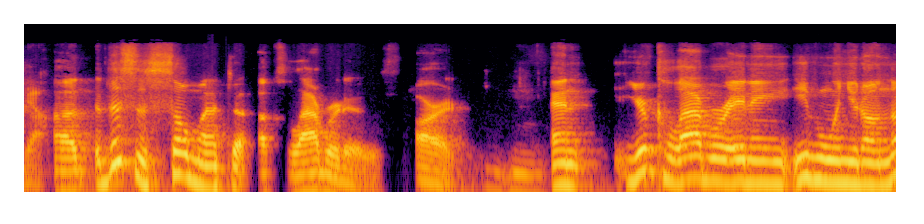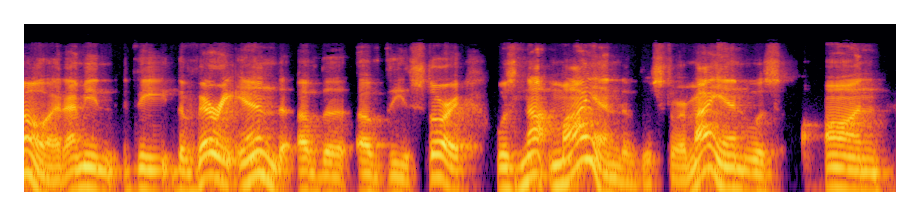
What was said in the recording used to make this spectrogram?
Yeah. Uh, this is so much a, a collaborative art, mm-hmm. and you're collaborating even when you don't know it. I mean, the the very end of the of the story was not my end of the story. My end was on,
